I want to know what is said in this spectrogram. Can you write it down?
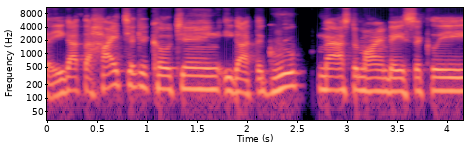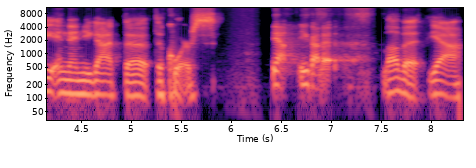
trifecta. you got the high ticket coaching, you got the group mastermind basically, and then you got the the course. yeah, you got it. Love it. Yeah,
